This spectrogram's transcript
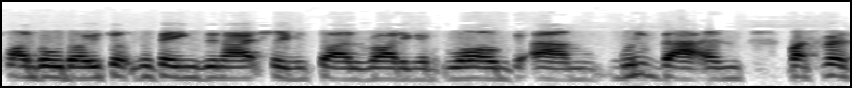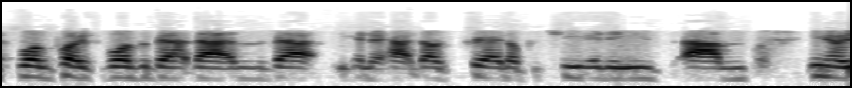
plug all those sorts of things. And I actually even started writing a blog um, with that. And my first blog post was about that and about you know how it does create opportunities, um, you know,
